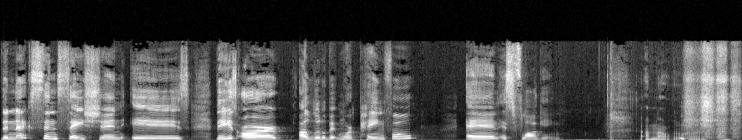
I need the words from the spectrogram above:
the next sensation is these are a little bit more painful and it's flogging I'm not. What it was.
